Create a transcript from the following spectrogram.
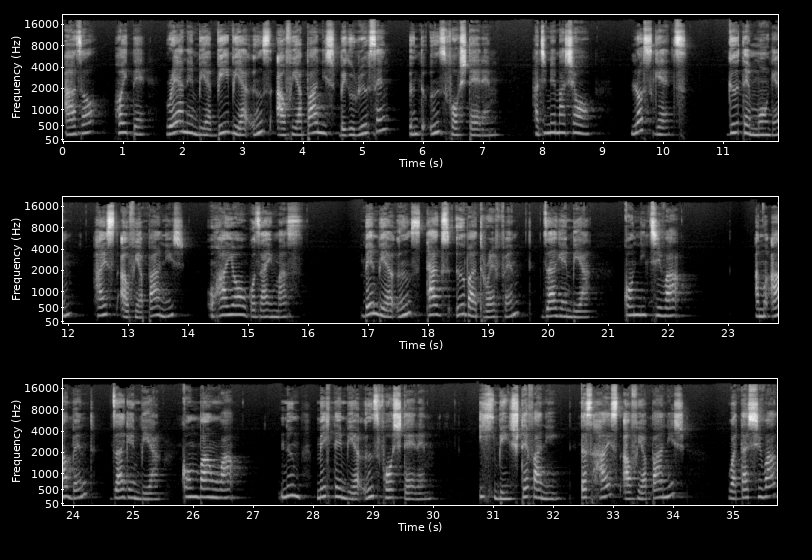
Also, heute lernen wir, wie wir uns auf Japanisch begrüßen und uns vorstellen. 始めましょう。Los geht's. Guten Morgen heißt auf Japanisch おはようございます。Wenn wir uns tagsüber treffen, sagen wir こんにちは。Am Abend sagen wir こんばんは。Nun möchten wir uns vorstellen. Ich bin Stefanie. Das heißt auf Japanisch Watashi wa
